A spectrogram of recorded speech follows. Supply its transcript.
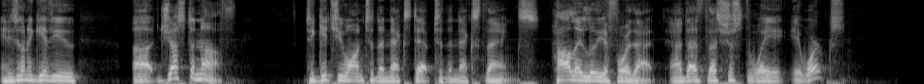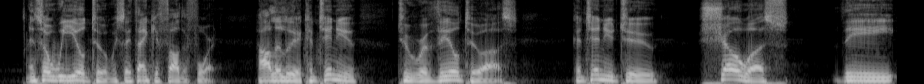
and he's going to give you uh, just enough to get you on to the next step, to the next things. Hallelujah for that. Uh, that's, that's just the way it works. And so we yield to it. We say, Thank you, Father, for it. Hallelujah. Continue to reveal to us, continue to show us the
